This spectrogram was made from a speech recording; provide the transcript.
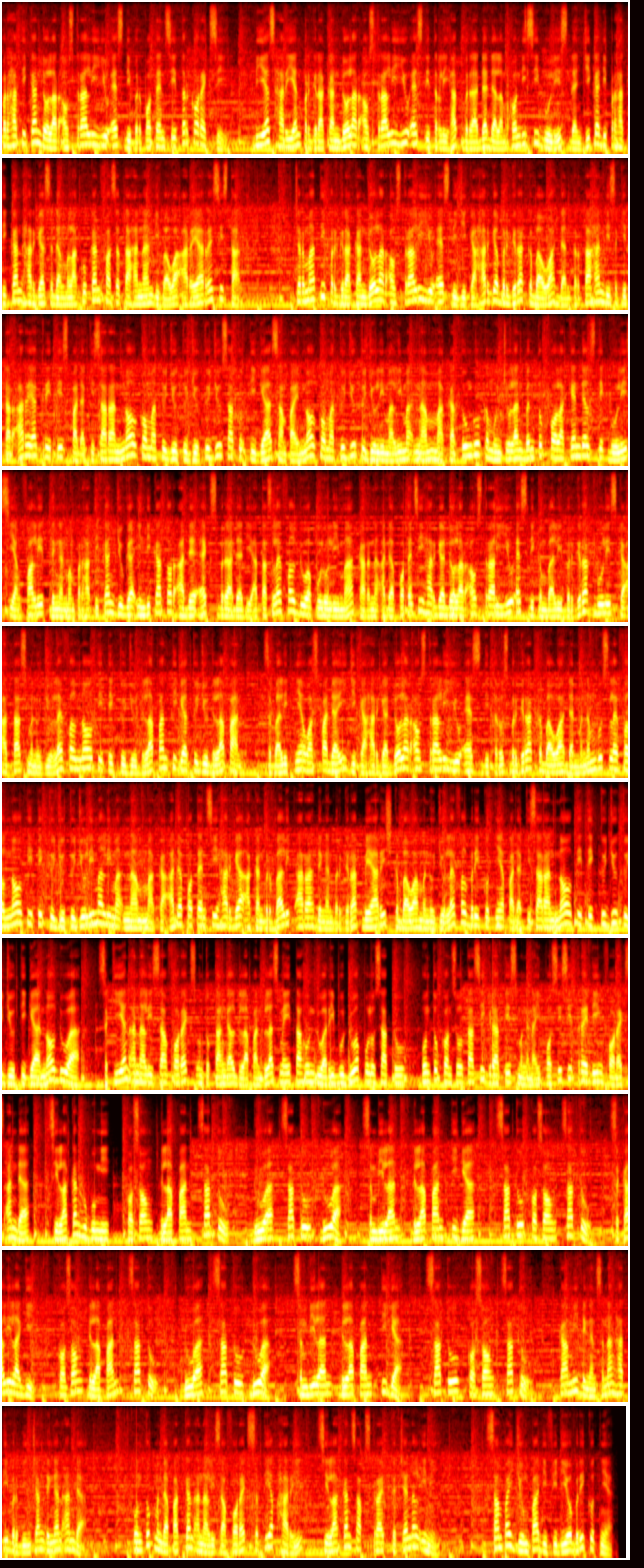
Perhatikan dolar Australia USD berpotensi terkoreksi. Bias harian pergerakan dolar Australia USD terlihat berada dalam kondisi bullish dan jika diperhatikan harga sedang melakukan fase tahanan di bawah area resistan. Cermati pergerakan dolar Australia USD jika harga bergerak ke bawah dan tertahan di sekitar area kritis pada kisaran 0,77713 sampai 0,77556 maka tunggu kemunculan bentuk pola candlestick bullish yang valid dengan memperhatikan juga indikator ADX berada di atas level 25 karena ada potensi harga dolar Australia USD kembali bergerak bullish ke atas menuju level 0.78378 Sebaliknya waspadai jika harga dolar Australia US diterus bergerak ke bawah dan menembus level 0.77556 maka ada potensi harga akan berbalik arah dengan bergerak bearish ke bawah menuju level berikutnya pada kisaran 0.77302. Sekian analisa forex untuk tanggal 18 Mei tahun 2021. Untuk konsultasi gratis mengenai posisi trading forex Anda, silakan hubungi 081212 983 101. Sekali lagi, 081 212 983 101. Kami dengan senang hati berbincang dengan Anda. Untuk mendapatkan analisa forex setiap hari, silakan subscribe ke channel ini. Sampai jumpa di video berikutnya.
